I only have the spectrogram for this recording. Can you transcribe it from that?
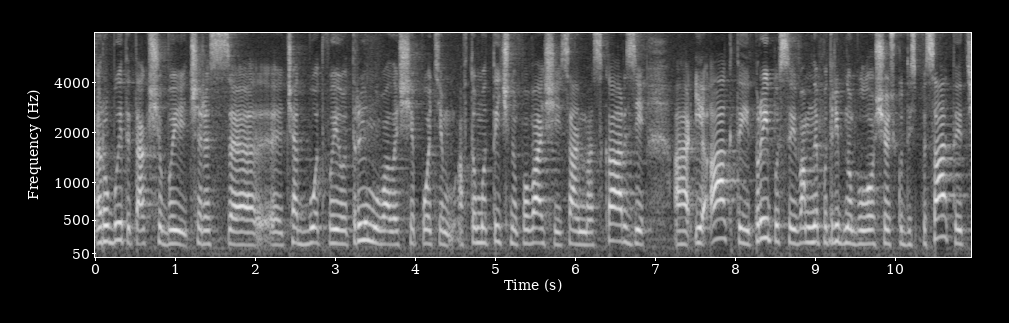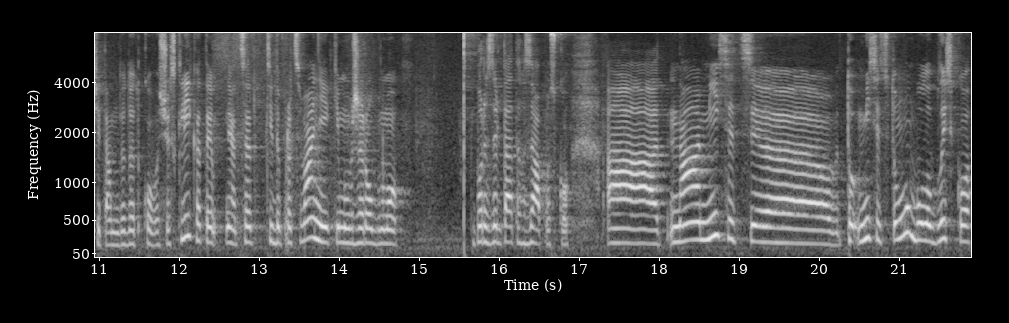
робити так, щоб через е, чат-бот ви отримували ще потім автоматично по вашій саме скарзі і акти, і приписи. І вам не потрібно було щось кудись писати чи там додатково щось клікати. Е, Це ті допрацювання, які ми вже робимо по результатах запуску. А, на місяць, е, то, місяць тому було близько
